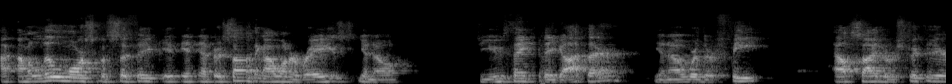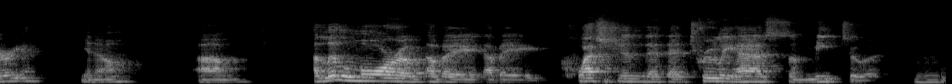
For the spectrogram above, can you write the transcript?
I, am a little more specific. If, if there's something I want to raise, you know, do you think they got there? You know, were their feet outside the restricted area? You know, um, a little more of, of a of a question that that truly has some meat to it, mm-hmm.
